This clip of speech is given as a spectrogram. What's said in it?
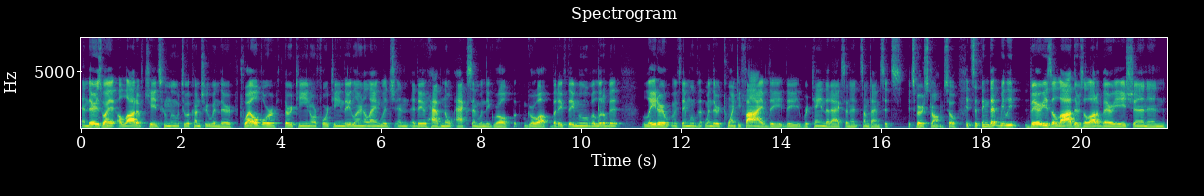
and there is why a lot of kids who move to a country when they're 12 or 13 or 14, they learn a language and they have no accent when they grow up. Grow up. But if they move a little bit later, if they move when they're 25, they they retain that accent, and sometimes it's it's very strong. So it's a thing that really varies a lot. There's a lot of variation, and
